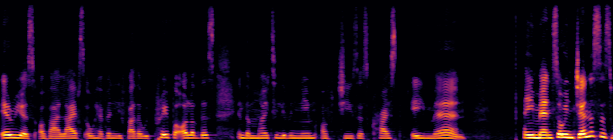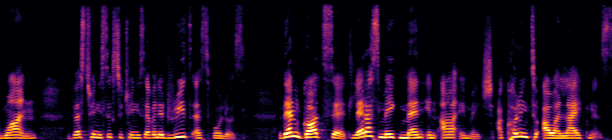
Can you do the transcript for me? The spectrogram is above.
areas of our lives, O Heavenly Father. We pray for all of this in the mighty living name of Jesus Christ. Amen. Amen. So in Genesis 1, verse 26 to 27, it reads as follows Then God said, Let us make man in our image, according to our likeness.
